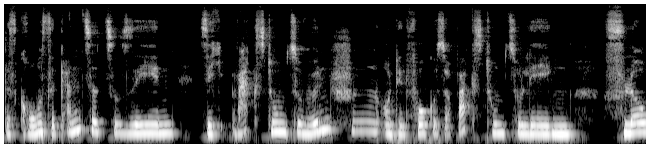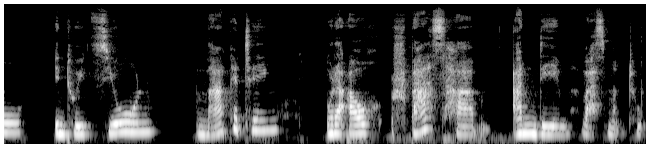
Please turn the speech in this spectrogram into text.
das große Ganze zu sehen, sich Wachstum zu wünschen und den Fokus auf Wachstum zu legen, Flow, Intuition, Marketing oder auch Spaß haben an dem, was man tut.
